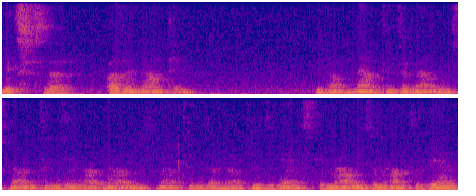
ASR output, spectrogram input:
it's the other mountain. You know, mountains are mountains, mountains are not mountains, mountains are mountains again. It's the mountains are mountains again.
